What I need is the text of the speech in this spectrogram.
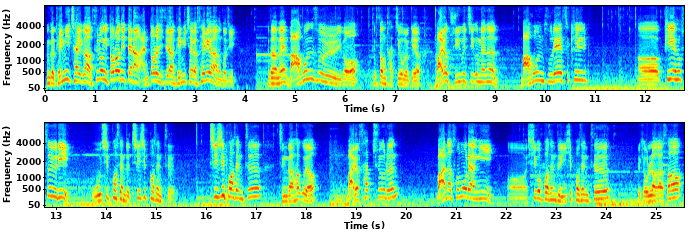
그러니까 데미지 차이가 수룡이 떨어질 때랑 안 떨어질 때랑 데미지 차이가 3배가 나는 거지. 그 다음에 마혼술 이거 특성 다 찍어볼게요. 마력 주입을 찍으면은 마혼술의 스킬 어, 피해 흡수율이 50% 70% 70% 증가하고요. 마력 사출은 만화 소모량이 어, 15% 20% 이렇게 올라가서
